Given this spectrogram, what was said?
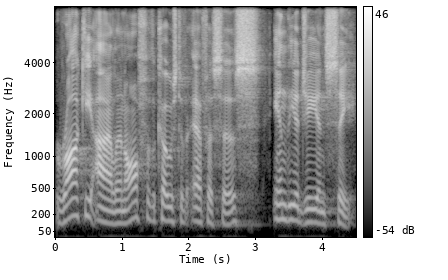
rocky island off of the coast of Ephesus in the Aegean Sea.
